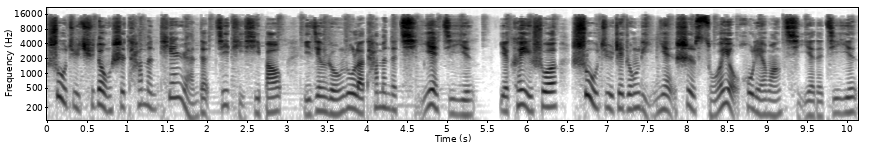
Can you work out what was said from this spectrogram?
数据驱动是他们天然的机体细胞，已经融入了他们的企业基因。也可以说，数据这种理念是所有互联网企业的基因，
